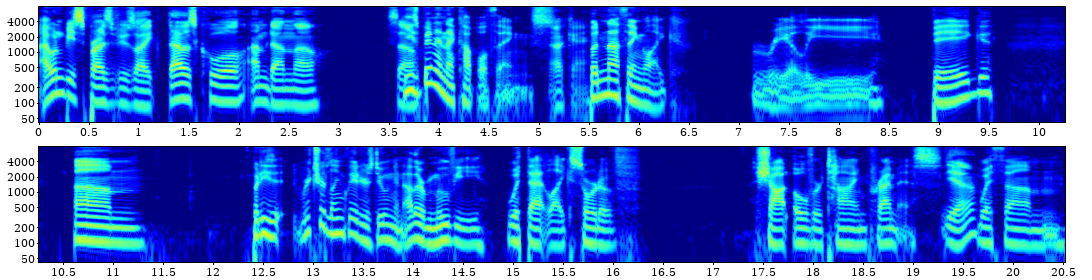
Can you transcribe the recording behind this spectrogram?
I wouldn't be surprised if he was like, "That was cool. I'm done though." So He's been in a couple things, okay. but nothing like really big. Um, but he's Richard Linklater's doing another movie with that like sort of shot over time premise yeah. with um.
